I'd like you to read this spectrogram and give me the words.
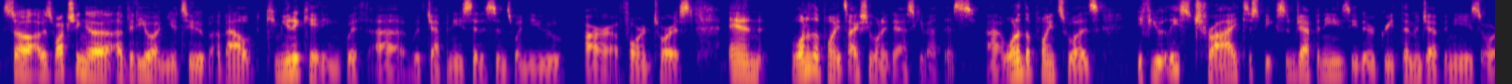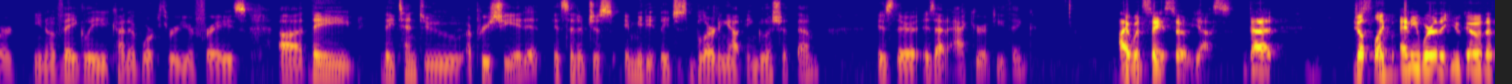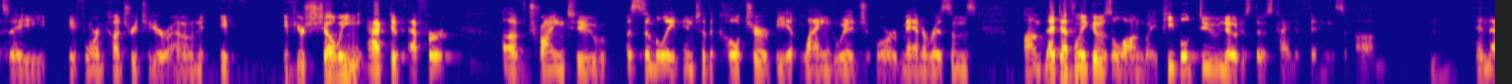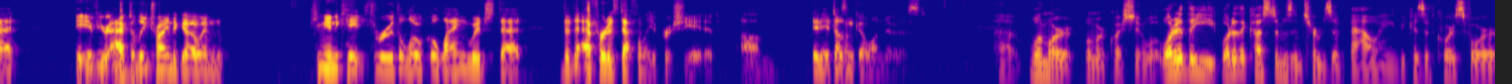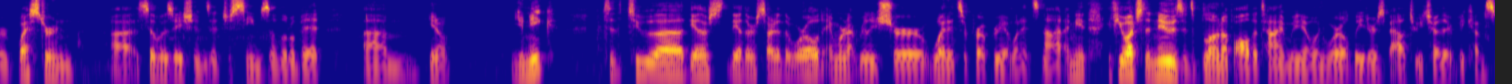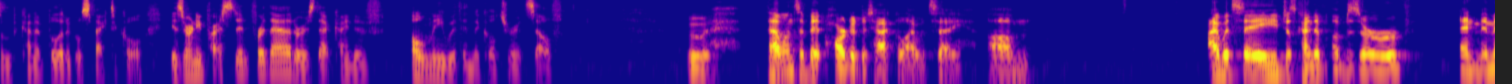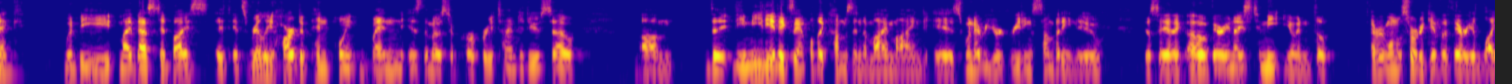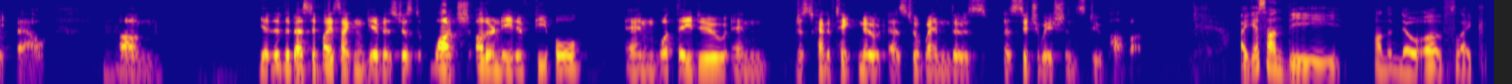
So I was watching a, a video on YouTube about communicating with uh, with Japanese citizens when you are a foreign tourist, and one of the points I actually wanted to ask you about this. Uh, one of the points was if you at least try to speak some Japanese, either greet them in Japanese or you know vaguely kind of work through your phrase, uh, they they tend to appreciate it instead of just immediately just blurting out English at them. Is there is that accurate? Do you think? I would say so. Yes, that just like anywhere that you go, that's a a foreign country to your own. If if you're showing active effort of trying to assimilate into the culture, be it language or mannerisms, um, that definitely goes a long way. People do notice those kind of things, um, Mhm. and that if you're actively trying to go and communicate through the local language, that the, the effort is definitely appreciated. Um, it, it doesn't go unnoticed. Uh, one more one more question. What, are the what are the customs in terms of bowing? Because of course, for Western uh, civilizations, it just seems a little bit, um, you know, unique to to uh, the other the other side of the world, and we're not really sure when it's appropriate, when it's not. I mean, if you watch the news, it's blown up all the time. You know, when world leaders bow to each other, it becomes some kind of political spectacle. Is there any precedent for that, or is that kind of only within the culture itself? Ooh, that one's a bit harder to tackle, I would say. Um, I would say just kind of observe and mimic would be my best advice. It, it's really hard to pinpoint when is the most appropriate time to do so. Um, the the immediate example that comes into my mind is whenever you're greeting somebody new, you'll say like, "Oh, very nice to meet you," and everyone will sort of give a very light bow. Mhm. Um, yeah, the, the best advice I can give is just watch other native people and what they do, and just kind of take note as to when those, those situations do pop up. I guess on the on the note of like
